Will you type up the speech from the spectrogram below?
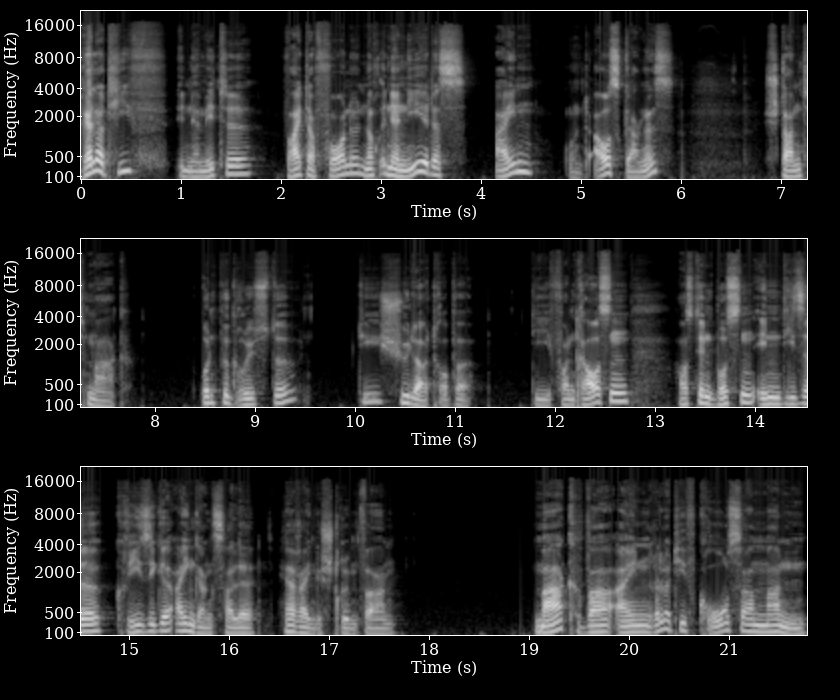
Relativ in der Mitte, weiter vorne, noch in der Nähe des Ein- und Ausganges, stand Mark und begrüßte die Schülertruppe, die von draußen aus den Bussen in diese riesige Eingangshalle hereingeströmt waren. Mark war ein relativ großer Mann,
